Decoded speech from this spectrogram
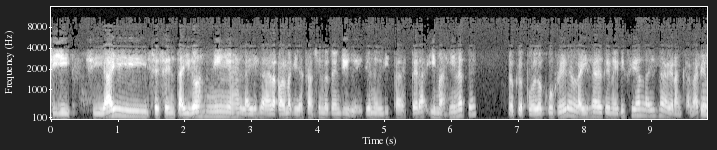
Si, si hay 62 niños en la isla de La Palma que ya están siendo atendidos y tienen lista de espera, imagínate lo que puede ocurrir en la isla de Tenerife y en la isla de Gran Canaria.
